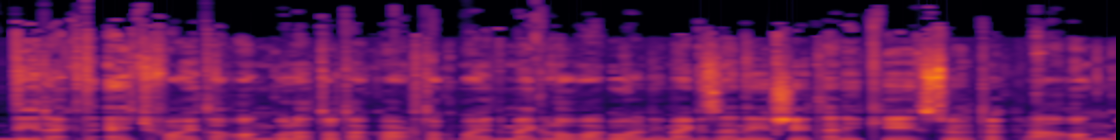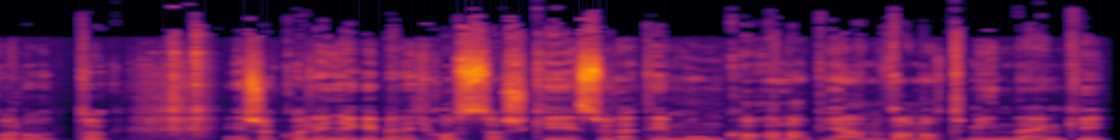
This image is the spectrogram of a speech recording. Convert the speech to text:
direkt egyfajta hangulatot akartok majd meglovagolni, megzenésíteni, készültök rá, hangolódtok, és akkor lényegében tulajdonképpen egy hosszas készületi munka alapján van ott mindenki,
